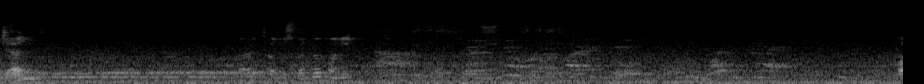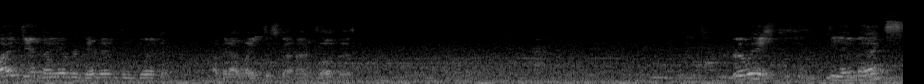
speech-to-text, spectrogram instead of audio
Again? Alright, time to spend our money. Why can't I ever get anything good? I mean, I like this gun, I love it. Really? The AMX?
